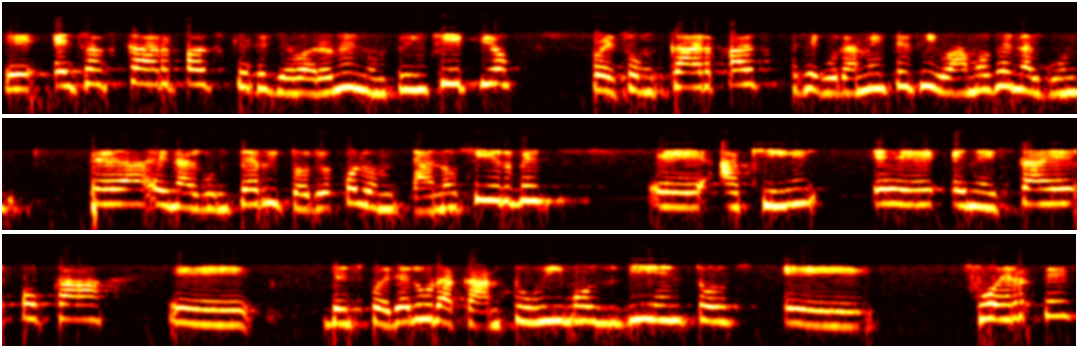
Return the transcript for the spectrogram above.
Eh, esas carpas que se llevaron en un principio, pues son carpas que seguramente si vamos en algún, en algún territorio colombiano sirven. Eh, aquí, en esta época, Después del huracán tuvimos vientos eh, fuertes,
